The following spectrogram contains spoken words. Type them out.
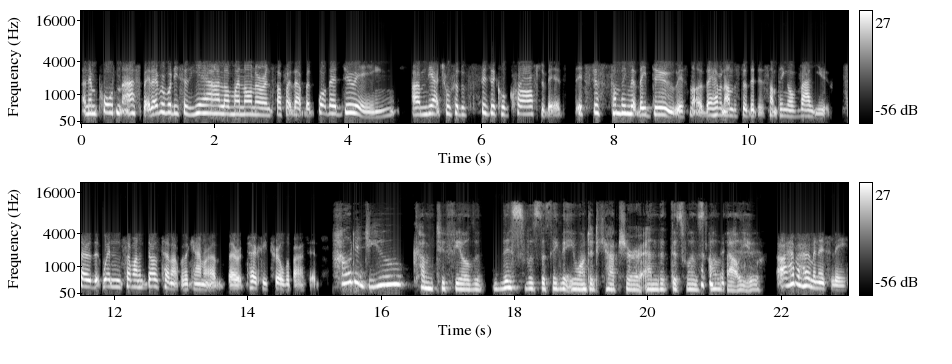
an important aspect. Everybody says, yeah, I love my nonna and stuff like that. But what they're doing, um, the actual sort of physical craft of it, it's just something that they do. It's not, they haven't understood that it's something of value. So that when someone does turn up with a camera, they're totally thrilled about it. How did you come to feel that this was the thing that you wanted to capture and that this was of value? I have a home in Italy.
